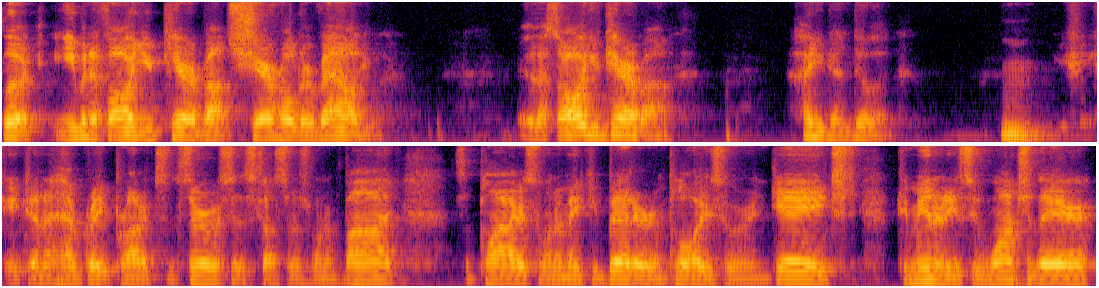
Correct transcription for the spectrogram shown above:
look, even if all you care about shareholder value, that's all you care about, how are you going to do it? Mm. You're going to have great products and services. Customers want to buy, suppliers who want to make you better, employees who are engaged, communities who want you there.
